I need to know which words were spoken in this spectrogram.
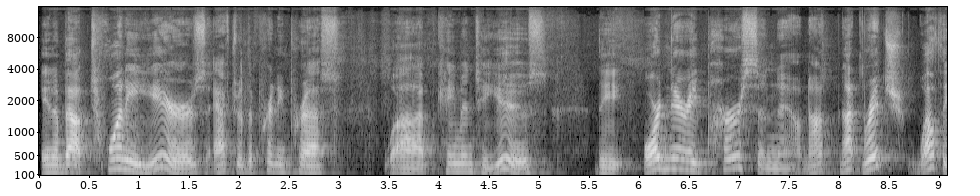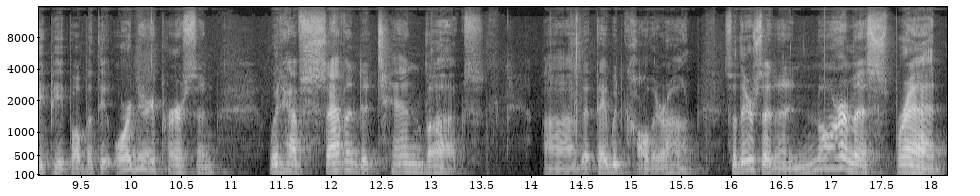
in about 20 years after the printing press uh, came into use, the ordinary person now, not, not rich, wealthy people, but the ordinary person would have seven to 10 books uh, that they would call their own. So there's an enormous spread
